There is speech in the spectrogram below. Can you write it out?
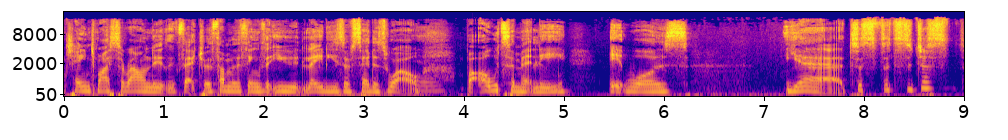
change my surroundings, etc. Some of the things that you ladies have said as well. But ultimately, it was yeah just to, just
